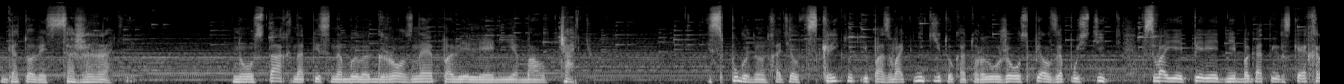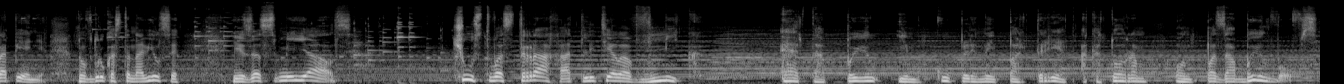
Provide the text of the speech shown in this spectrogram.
готовясь сожрать его. На устах написано было грозное повеление молчать. Испуганный он хотел вскрикнуть и позвать Никиту, который уже успел запустить в своей передней богатырское храпение, но вдруг остановился и засмеялся. Чувство страха отлетело в миг. Это был им купленный портрет, о котором он позабыл вовсе.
